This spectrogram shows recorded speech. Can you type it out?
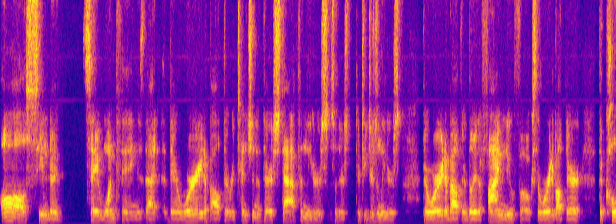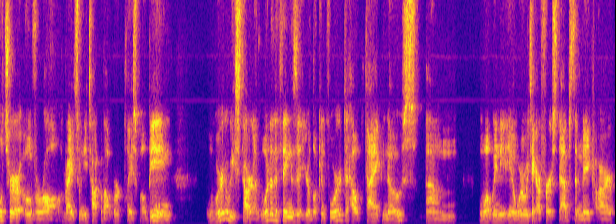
all seem to say one thing is that they're worried about the retention of their staff and leaders. So there's their teachers and leaders. They're worried about their ability to find new folks. They're worried about their the culture overall, right? So when you talk about workplace well-being, where do we start? Like, what are the things that you're looking for to help diagnose um, what we need? You know, where we take our first steps to make our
